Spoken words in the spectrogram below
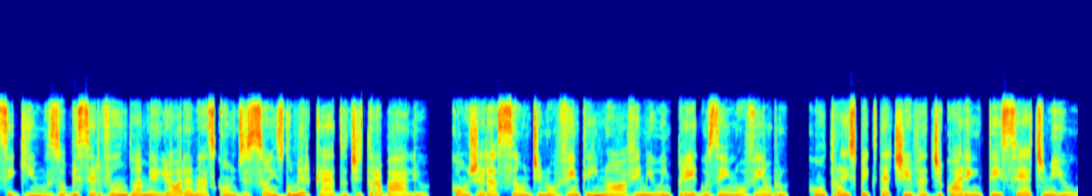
seguimos observando a melhora nas condições do mercado de trabalho, com geração de 99 mil empregos em novembro, contra a expectativa de 47 mil.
